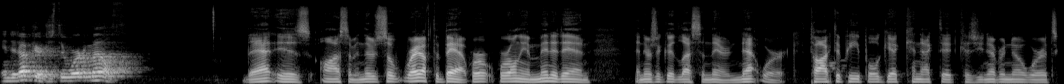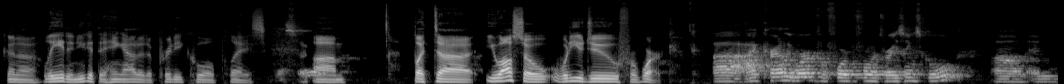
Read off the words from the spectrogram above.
ended up here, just through word of mouth. That is awesome. And there's so right off the bat, we're we're only a minute in, and there's a good lesson there. Network, talk to people, get connected, because you never know where it's going to lead, and you get to hang out at a pretty cool place. Yes, sir. Um, but uh, you also, what do you do for work? Uh, I currently work for Ford Performance Racing School. Um, and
